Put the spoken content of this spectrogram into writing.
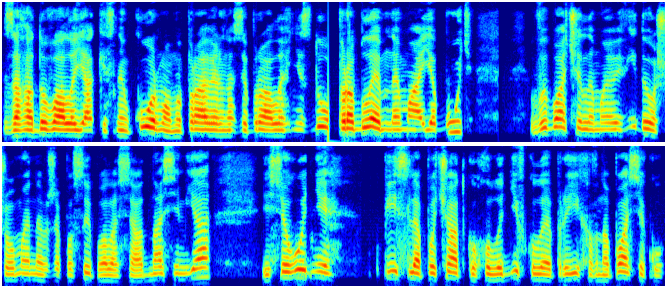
загадували якісним кормом і правильно зібрали гніздо, проблем не має бути. Ви бачили моє відео, що у мене вже посипалася одна сім'я. І сьогодні, після початку холодів, коли я приїхав на пасіку,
